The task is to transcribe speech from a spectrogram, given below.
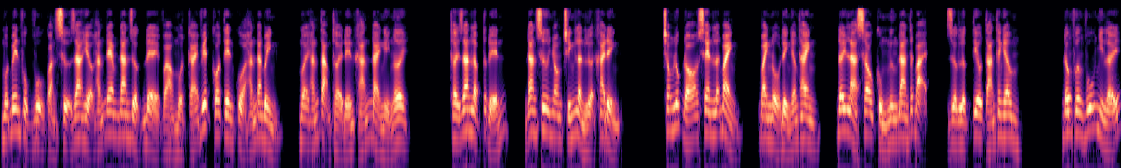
Một bên phục vụ quản sự ra hiệu hắn đem đan dược để vào một cái viết có tên của hắn đan bình, mời hắn tạm thời đến khán đài nghỉ ngơi. Thời gian lập tức đến, đan sư nhóm chính lần lượt khai đỉnh trong lúc đó sen lẫn bành bành nổ đỉnh âm thanh, đây là sau cùng ngưng đan thất bại, dược lực tiêu tán thanh âm. Đông phương vũ nhìn lấy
